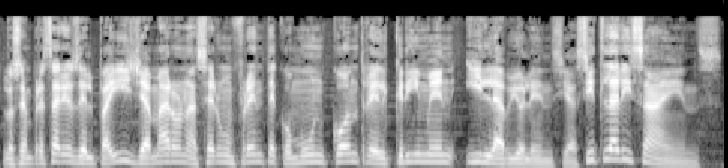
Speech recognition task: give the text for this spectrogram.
Los empresarios del país llamaron a hacer un frente común contra el crimen y la violencia. Citlari Sáenz.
